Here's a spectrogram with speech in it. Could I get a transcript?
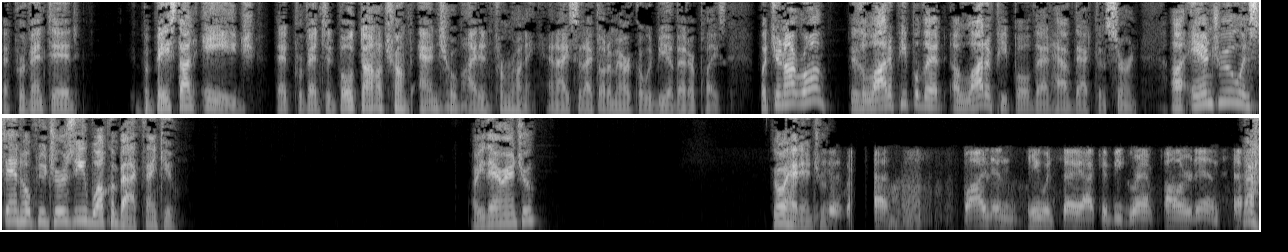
that prevented, but based on age, that prevented both Donald Trump and Joe Biden from running. And I said I thought America would be a better place. But you're not wrong. There's a lot of people that a lot of people that have that concern. Uh, Andrew in Stanhope, New Jersey, welcome back. Thank you. Are you there, Andrew? Go ahead, Andrew. Biden, he would say I could be grandfathered in.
